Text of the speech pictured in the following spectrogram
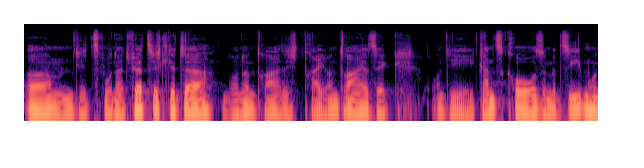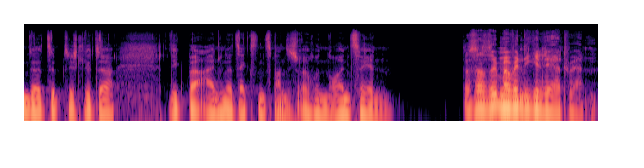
Ähm, die 240 Liter 39,33 und die ganz große mit 770 Liter liegt bei 126,19 Euro. Das ist also immer, wenn die geleert werden.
